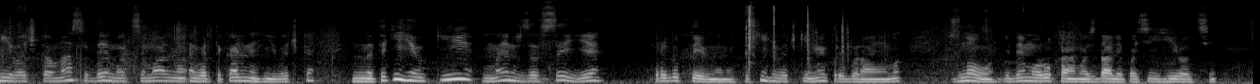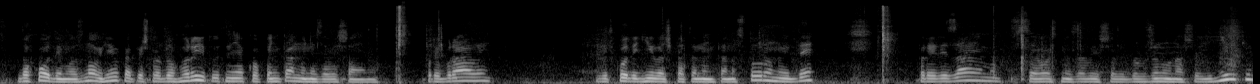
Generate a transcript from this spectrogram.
гілочка. У нас іде максимально вертикальна гілочка. Такі гілки менш за все є продуктивними. Такі гілочки ми прибираємо. Знову йдемо, рухаємось далі по цій гілочці. Доходимо, знову гілка пішла до гори, тут ніякого пенька ми не залишаємо. Прибрали. Відходить гілочка тоненька на сторону, йде. Прирізаємо. Все, ось ми залишили довжину нашої гілки.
